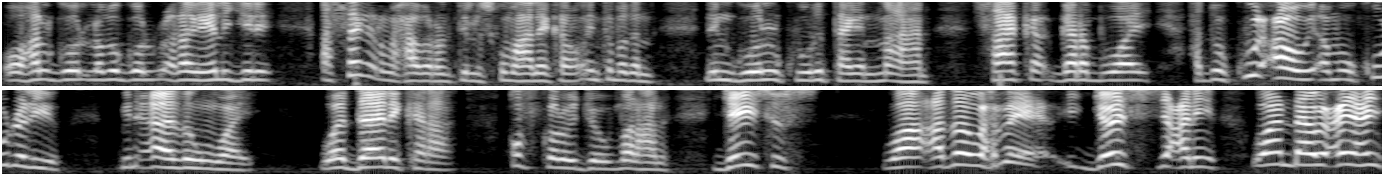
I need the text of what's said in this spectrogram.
oo hal gool laba gool laga heli jiray. Asagana waxaa runtii la isku mahalin karo. Inta badan nin goolal kuula taagan ma ahan. Saaka garab waaye hadduu kuu caawiyo ama uu kuu dhaliyo bin aadan waaye waa daali karaa. Qof kaloo joogo ma lahan. Jesus waa adoo waxba jesus yani waan dhaawacayahay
